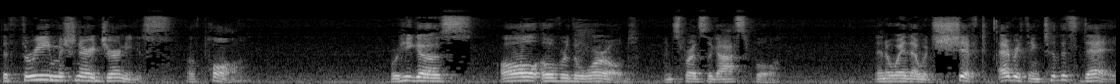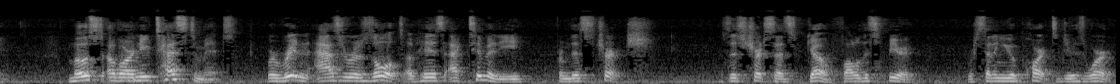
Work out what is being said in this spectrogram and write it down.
the three missionary journeys of Paul, where he goes all over the world and spreads the gospel in a way that would shift everything to this day. Most of our New Testament were written as a result of his activity from this church. So this church says, Go, follow the Spirit. We're setting you apart to do His work.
